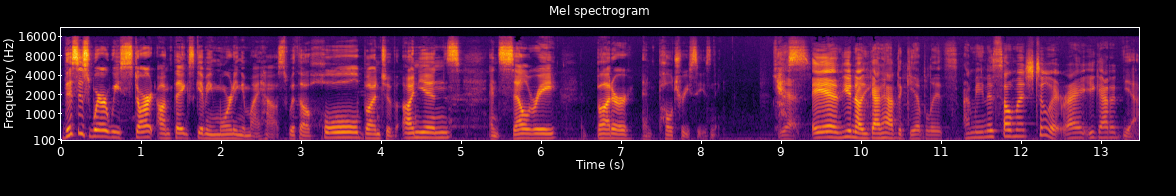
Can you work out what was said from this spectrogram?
This is where we start on Thanksgiving morning in my house with a whole bunch of onions and celery and butter and poultry seasoning. Yes. yes. And you know, you got to have the giblets. I mean, there's so much to it, right? You got to Yeah.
